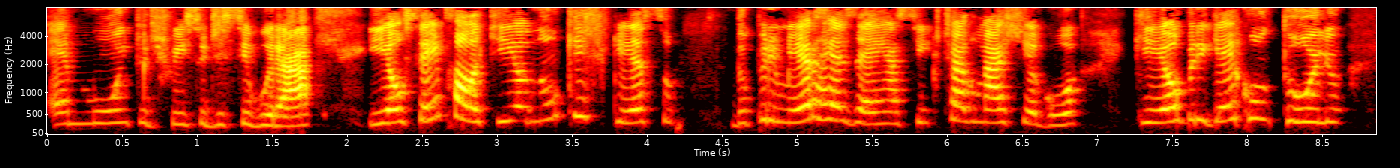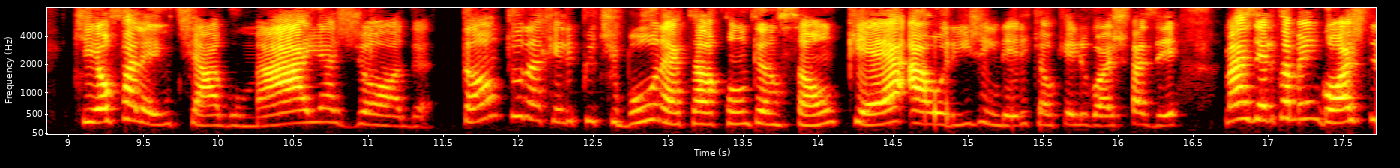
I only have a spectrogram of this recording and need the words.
é muito difícil de segurar. E eu sempre falo aqui, eu nunca esqueço do primeiro resenha, assim que o Thiago Maia chegou, que eu briguei com o Túlio, que eu falei, o Thiago Maia joga tanto naquele pitbull, né, aquela contenção, que é a origem dele, que é o que ele gosta de fazer, mas ele também gosta,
